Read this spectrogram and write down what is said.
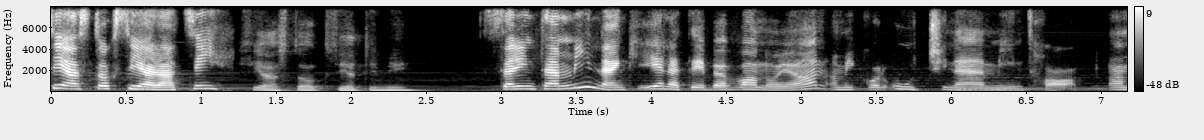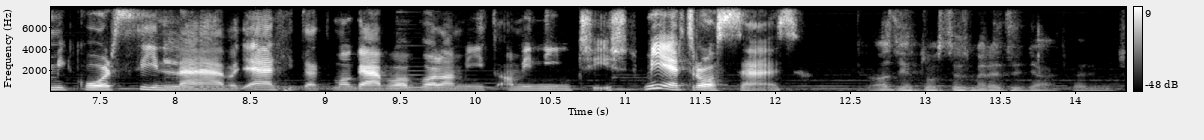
Sziasztok, szia Laci! Sziasztok, szia Timi! Szerintem mindenki életében van olyan, amikor úgy csinál, mintha, amikor színlel, vagy elhitett magával valamit, ami nincs is. Miért rossz ez? Azért rossz ez, mert ez egy átverés.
